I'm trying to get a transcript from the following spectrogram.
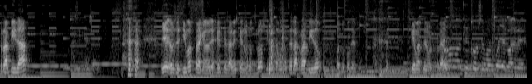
rápida. Así que ya sabéis. Oye, os decimos para que nos dejéis que sabéis que nosotros intentamos hacerlas rápido en cuanto podemos. ¿Qué más tenemos por ahí? Oh, qué cosa más guay acabo de ver.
